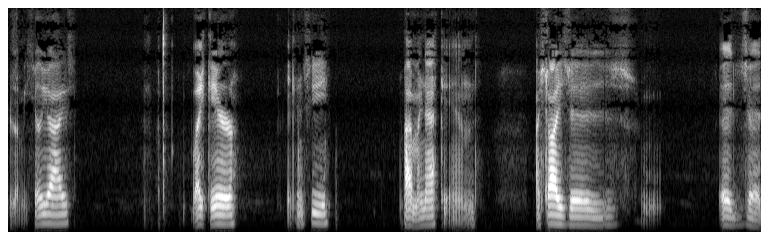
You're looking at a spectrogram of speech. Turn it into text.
here let me show you guys right there. You can see by my neck and my size is is uh,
